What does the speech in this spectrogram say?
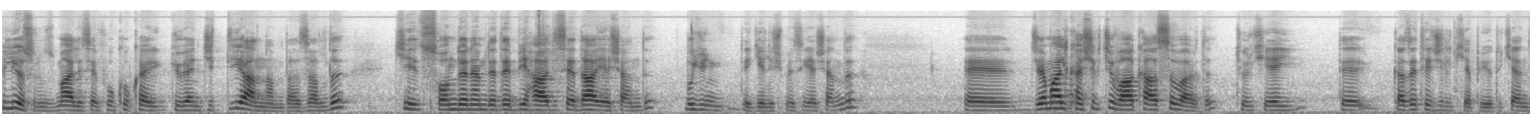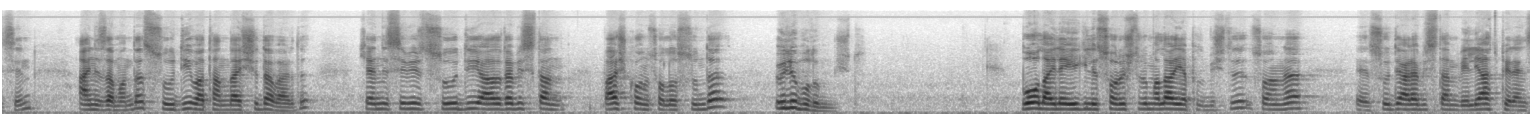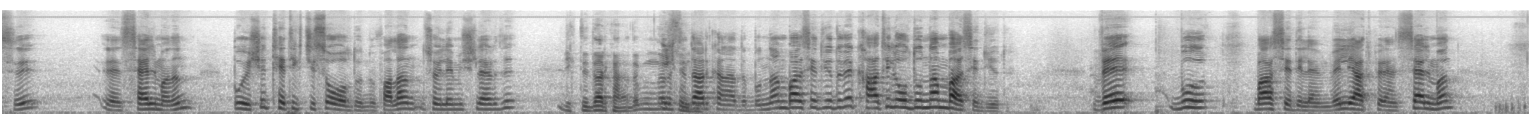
biliyorsunuz maalesef hukuka güven ciddi anlamda azaldı. Ki son dönemde de bir hadise daha yaşandı. Bugün de gelişmesi yaşandı. E, Cemal Kaşıkçı vakası vardı. Türkiye'de gazetecilik yapıyordu kendisinin. Aynı zamanda Suudi vatandaşlığı da vardı. Kendisi bir Suudi Arabistan Başkonsolosluğunda ölü bulunmuştu. Bu olayla ilgili soruşturmalar yapılmıştı. Sonra e, Suudi Arabistan Veliaht Prensi e, Selman'ın bu işin tetikçisi olduğunu falan söylemişlerdi. İktidar kanadı bunları İktidar kanadı bundan bahsediyordu ve katil olduğundan bahsediyordu. Ve bu bahsedilen Veliaht Prens Selman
